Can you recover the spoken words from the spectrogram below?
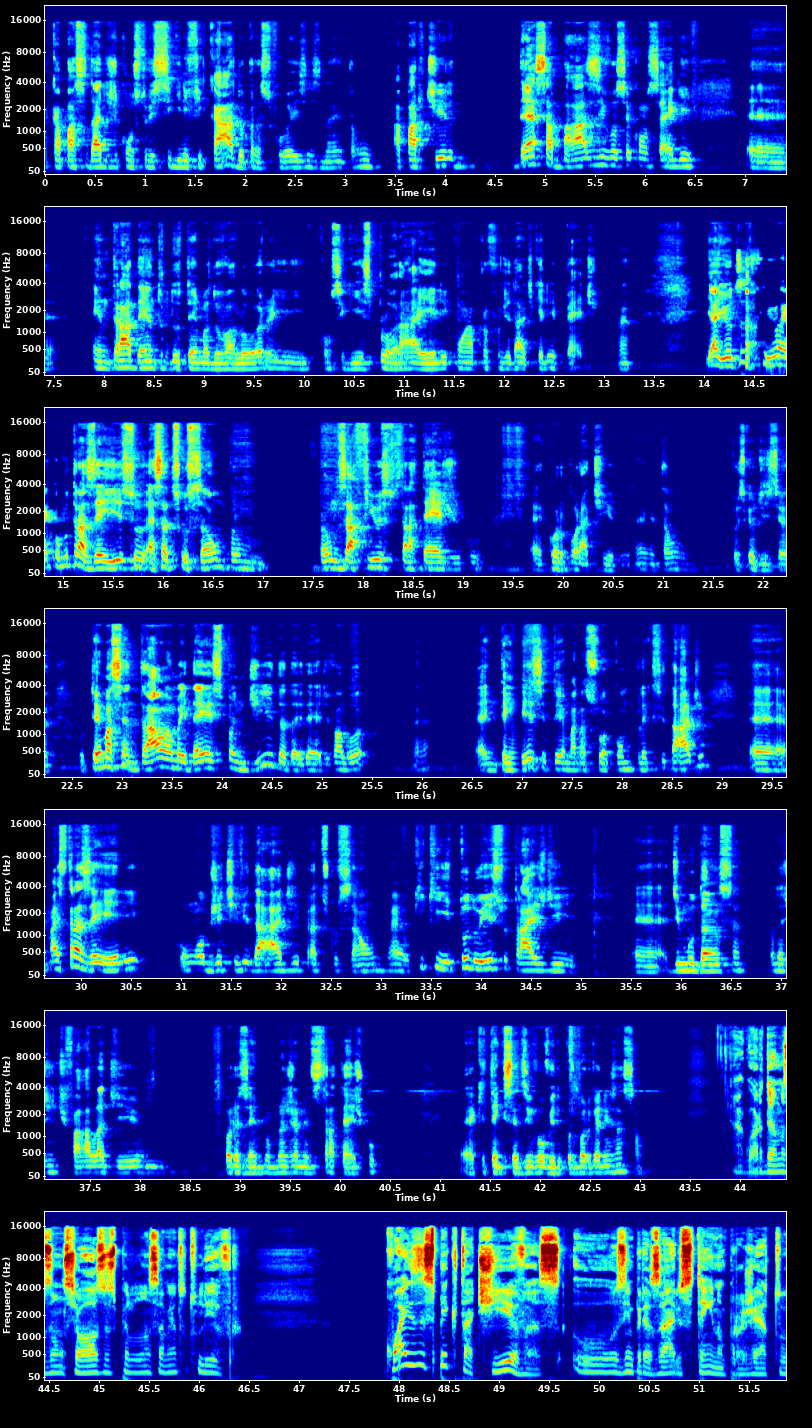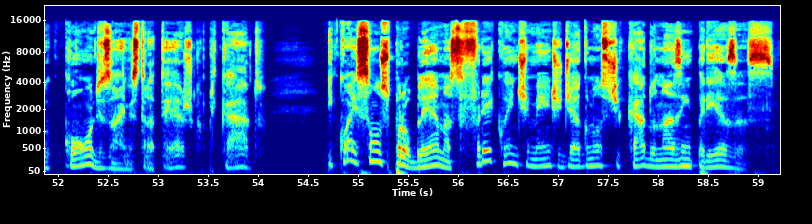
a capacidade de construir significado para as coisas. Né? Então, a partir dessa base, você consegue é, entrar dentro do tema do valor e conseguir explorar ele com a profundidade que ele pede. Né? E aí o desafio é como trazer isso, essa discussão para um, um desafio estratégico é, corporativo. Né? Então, por isso que eu disse, o tema central é uma ideia expandida da ideia de valor, né? é entender esse tema na sua complexidade, é, mas trazer ele com objetividade para a discussão. Né? O que, que tudo isso traz de, é, de mudança quando a gente fala de, um, por exemplo, um planejamento estratégico é, que tem que ser desenvolvido por uma organização. Aguardamos ansiosos pelo lançamento do livro. Quais expectativas os empresários têm no projeto com design estratégico aplicado? E quais são os problemas frequentemente diagnosticados nas empresas?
